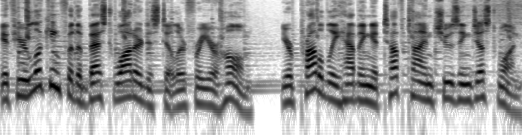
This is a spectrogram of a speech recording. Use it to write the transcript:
If you're looking for the best water distiller for your home, you're probably having a tough time choosing just one.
